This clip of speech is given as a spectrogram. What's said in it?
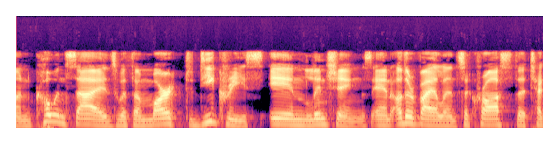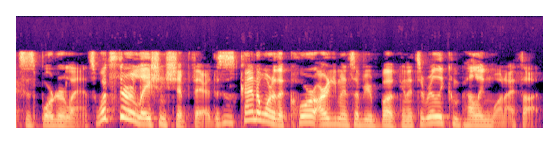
I coincides with a marked decrease in lynchings and other violence across the Texas borderlands. What's the relationship there? This is kind of one of the core arguments of your book, and it's a really compelling one, I thought.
